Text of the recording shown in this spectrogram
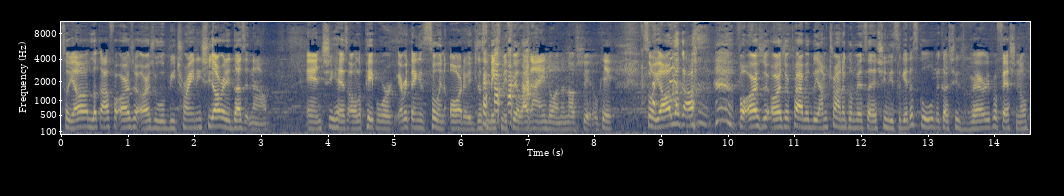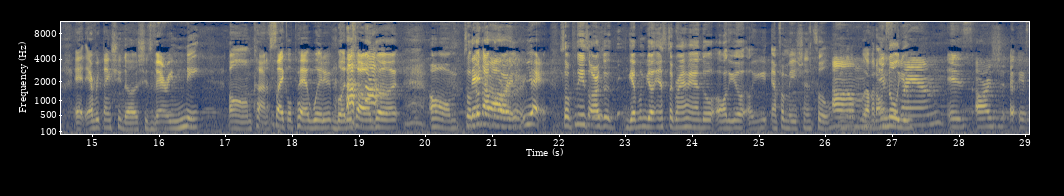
So y'all look out for arja. Arja will be training. She already does it now. And she has all the paperwork. Everything is so in order. It just makes me feel like i ain't doing enough shit okay? So y'all look out for arja. Arja probably i'm trying to convince her that she needs to get to school because she's very professional at everything she does. She's very neat um, kind of psychopath with it, but it's all good. Um, so they look out for Arja. Yeah. So please, Arja, give them your Instagram handle, all your, all your information. So you um, know, whoever don't Instagram know you. Instagram is Arja.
